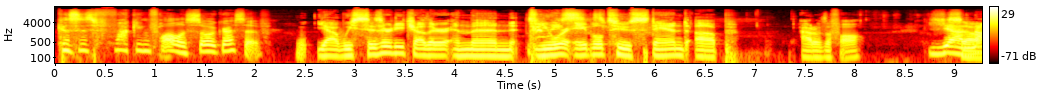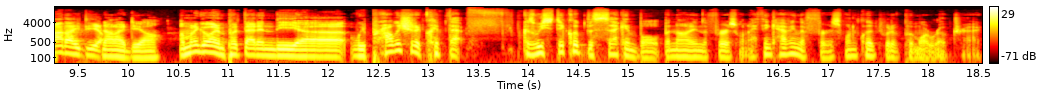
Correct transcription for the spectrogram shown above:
because this fucking fall is so aggressive. Yeah, we scissored each other and then you were able to stand up out of the fall. Yeah, So, not ideal. Not ideal. I'm going to go ahead and put that in the uh we probably should have clipped that because we stick clipped the second bolt but not in the first one. I think having the first one clipped would have put more rope drag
